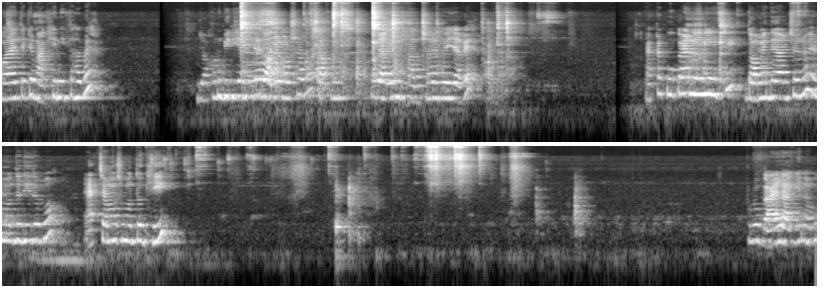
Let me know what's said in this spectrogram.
কড়াই থেকে মাখিয়ে নিতে হবে। যখন বিরিয়ানিটা দমে বসাবো, তখন পুরো একদম ঝরঝরে হয়ে যাবে। একটা কুকার নিয়ে নিয়েছি, দমে দেওয়ার জন্য। এর মধ্যে দিয়ে দেবো এক চামচ মতো ঘি। পুরো গায়ে লাগিয়ে নেব।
